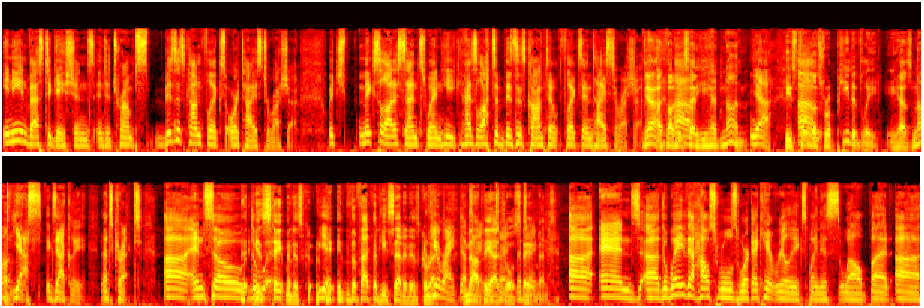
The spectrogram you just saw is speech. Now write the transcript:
any investigations into Trump's business conflicts or ties to Russia, which makes a lot of sense when he has lots of business conflicts and ties to Russia. Yeah, I thought he Um, said he had none. Yeah. He's told Um, us repeatedly he has none. Yes, exactly. That's correct. Uh, and so the His statement is Yeah. the fact that he said it is correct. You're right. That's not right, the actual right, that's right. statement. Uh, and uh, the way the House rules work, I can't really explain this well, but uh,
